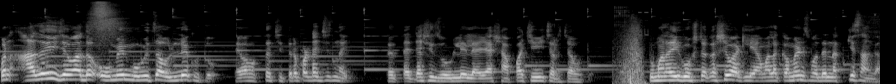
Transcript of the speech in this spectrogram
पण आजही जेव्हा द ओमेन मूवीचा उल्लेख होतो तेव्हा फक्त चित्रपटाचीच नाही तर त्याच्याशी जोडलेल्या या शापाचीही चर्चा होते. तुम्हाला ही गोष्ट कशी वाटली आम्हाला कमेंट्समध्ये नक्की सांगा.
